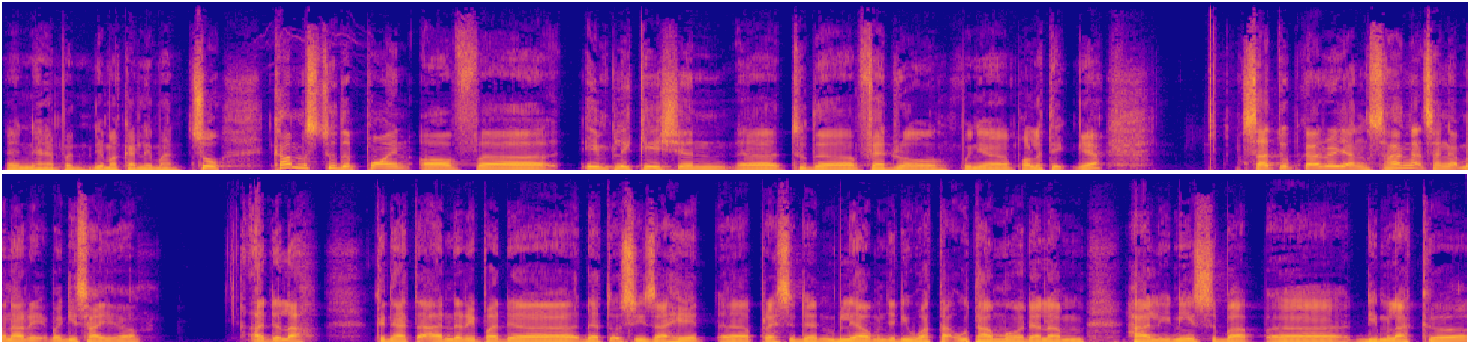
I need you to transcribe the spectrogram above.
And it happened. Dia makan leman. So comes to the point of uh, implication uh, to the federal punya politik. Ya, satu perkara yang sangat-sangat menarik bagi saya adalah kenyataan daripada Datuk Sri Zahid uh, presiden beliau menjadi watak utama dalam hal ini sebab uh, di Melaka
